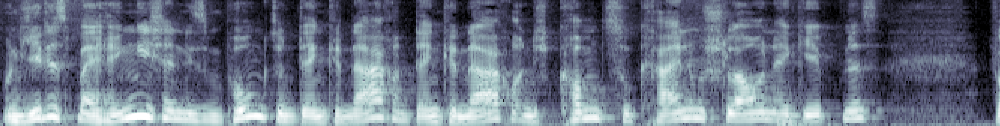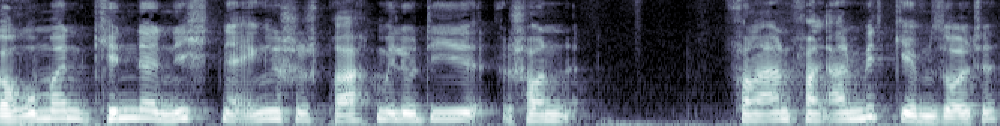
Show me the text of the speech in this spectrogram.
Und jedes Mal hänge ich an diesem Punkt und denke nach und denke nach und ich komme zu keinem schlauen Ergebnis, warum man Kindern nicht eine englische Sprachmelodie schon von Anfang an mitgeben sollte.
